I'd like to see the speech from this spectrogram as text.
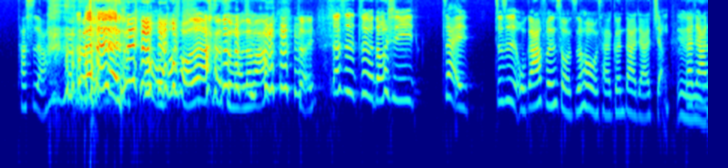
他是啊，我不否认啊，什么的吗？对，但是这个东西在。就是我跟他分手之后，我才跟大家讲，嗯、大家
